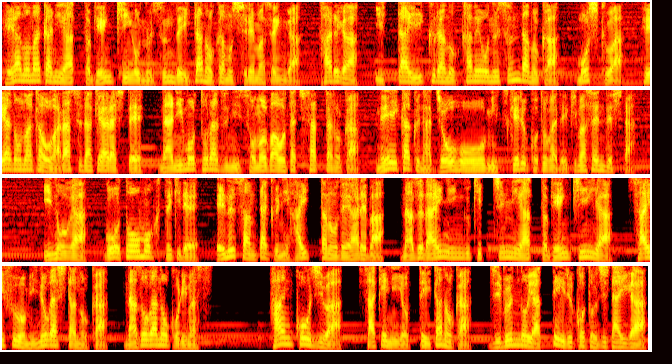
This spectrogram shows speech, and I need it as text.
部屋の中にあった現金を盗んでいたのかもしれませんが、彼が一体いくらの金を盗んだのか、もしくは部屋の中を荒らすだけ荒らして何も取らずにその場を立ち去ったのか、明確な情報を見つけることができませんでした。伊能が強盗目的で N さん宅に入ったのであれば、なぜダイニングキッチンにあった現金や財布を見逃したのか、謎が残ります。犯行時は酒に酔っていたのか、自分のやっていること自体が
